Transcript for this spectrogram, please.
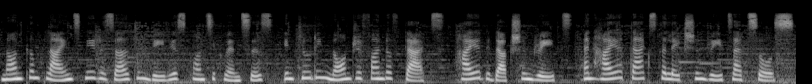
Non-compliance may result in various consequences, including non-refund of tax, higher deduction rates, and higher tax collection rates at source.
